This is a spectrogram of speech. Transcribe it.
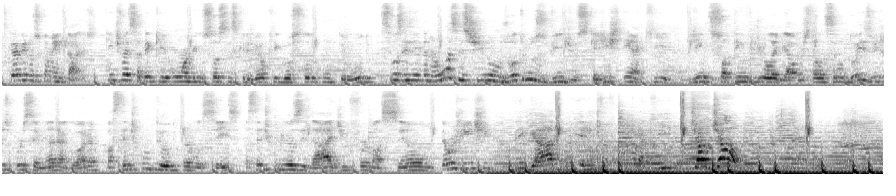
Escreve nos comentários. Que a gente vai saber que um amigo seu se inscreveu, que gostou do conteúdo. Se vocês ainda não assistiram os outros vídeos que a gente tem aqui, gente, só tem vídeo legal. A gente tá lançando dois vídeos por semana agora, bastante conteúdo para vocês, bastante curiosidade, informação. Então, gente, obrigado e a gente vai por aqui. Tchau, tchau!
